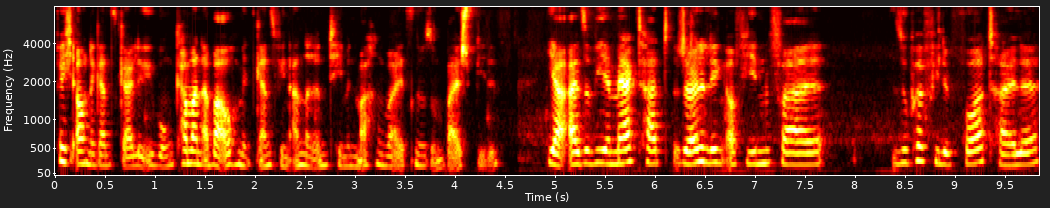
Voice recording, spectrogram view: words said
Finde ich auch eine ganz geile Übung. Kann man aber auch mit ganz vielen anderen Themen machen, war jetzt nur so ein Beispiel. Ja, also wie ihr merkt, hat Journaling auf jeden Fall super viele Vorteile.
